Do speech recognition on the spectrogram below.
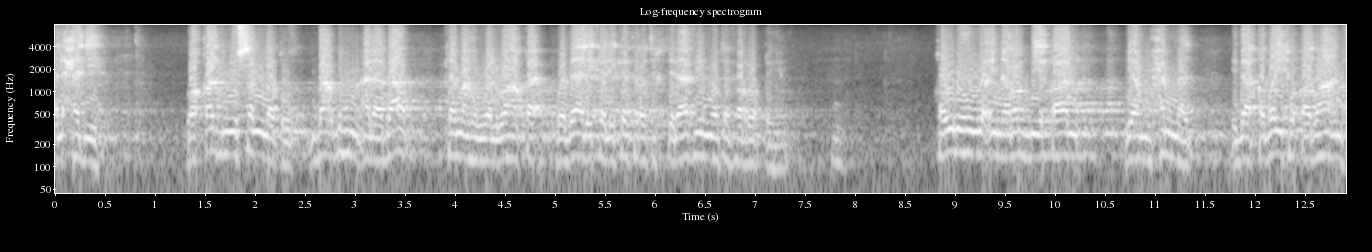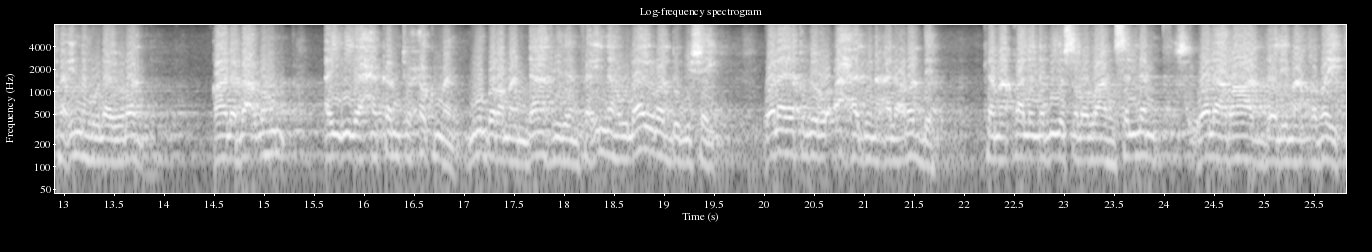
الحديث. وقد يسلط بعضهم على بعض كما هو الواقع وذلك لكثرة اختلافهم وتفرقهم. قوله وإن ربي قال يا محمد إذا قضيت قضاء فإنه لا يرد. قال بعضهم أي إذا حكمت حكما مبرما نافذا فإنه لا يرد بشيء ولا يقدر أحد على رده كما قال النبي صلى الله عليه وسلم ولا راد لما قضيت.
